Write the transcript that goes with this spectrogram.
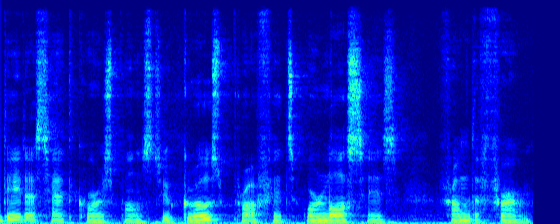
data set corresponds to gross profits or losses from the firm.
